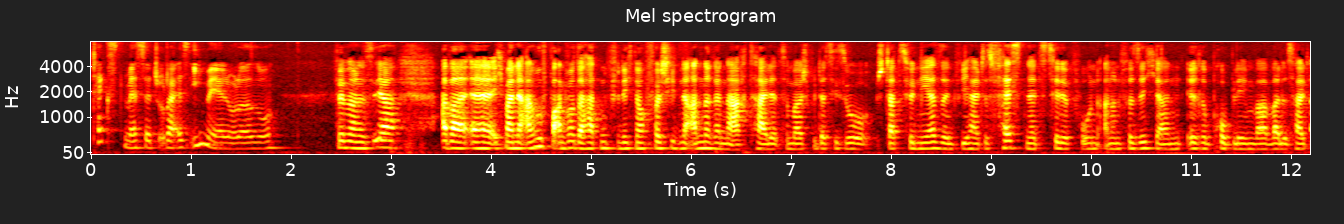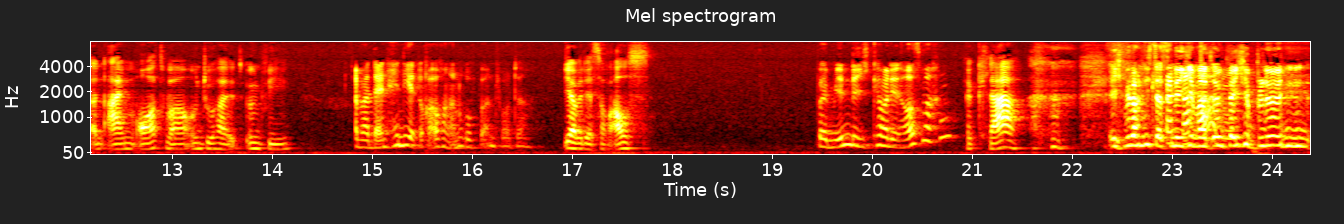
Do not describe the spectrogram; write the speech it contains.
Textmessage oder als E-Mail oder so. Wenn man es, ja. Aber äh, ich meine, Anrufbeantworter hatten, finde ich, noch verschiedene andere Nachteile. Zum Beispiel, dass sie so stationär sind, wie halt das Festnetztelefon an und für sich ja ein irre Problem war, weil es halt an einem Ort war und du halt irgendwie. Aber dein Handy hat doch auch einen Anrufbeantworter. Ja, aber der ist doch aus. Bei mir nicht. Kann man den ausmachen? Ja, klar. Ich will doch nicht, dass mir jemand irgendwelche blöden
